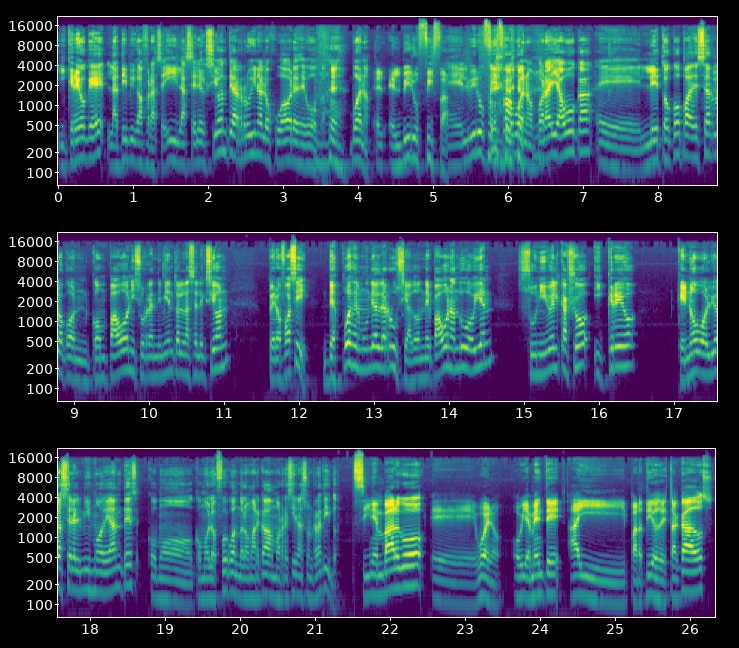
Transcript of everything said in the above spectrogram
Y creo que la típica frase, y la selección te arruina a los jugadores de Boca. Bueno, El, el virus FIFA. el virus FIFA, bueno, por ahí a Boca eh, le tocó padecerlo con, con Pavón y su rendimiento en la selección, pero fue así. Después del Mundial de Rusia, donde Pavón anduvo bien, su nivel cayó y creo que no volvió a ser el mismo de antes como, como lo fue cuando lo marcábamos recién hace un ratito. Sin embargo, eh, bueno, obviamente hay partidos destacados.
